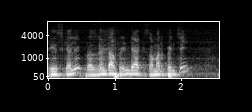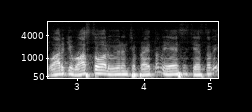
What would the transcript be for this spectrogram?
తీసుకెళ్ళి ప్రెసిడెంట్ ఆఫ్ ఇండియాకి సమర్పించి వారికి వాస్తవాలు వివరించే ప్రయత్నం ఏఐసిసి చేస్తుంది.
